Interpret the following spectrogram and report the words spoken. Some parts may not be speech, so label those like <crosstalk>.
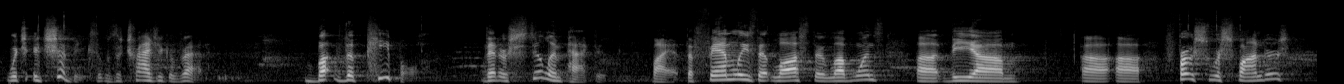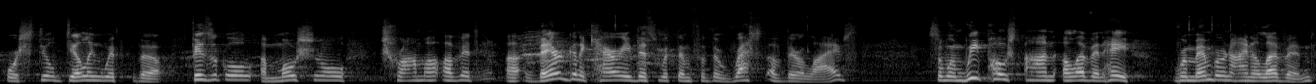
which it should be because it was a tragic event. But the people that are still impacted by it, the families that lost their loved ones, uh, the um, uh, uh, first responders who are still dealing with the physical, emotional, trauma of it, uh, they're going to carry this with them for the rest of their lives. So when we post on 11, hey, remember 9 11,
